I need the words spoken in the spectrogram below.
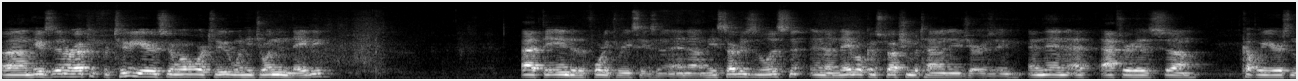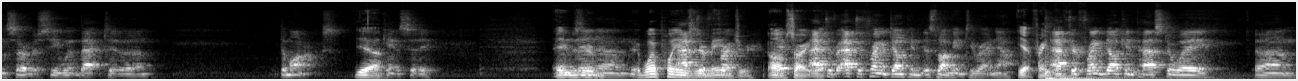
Um, he was interrupted for two years during World War II when he joined the Navy at the end of the 43 season. And um, he served as an enlisted in a naval construction battalion in New Jersey. And then at, after his um, couple years in the service, he went back to um, the Monarchs Yeah. in Kansas City. And was then, their, um, at one point he was after their Frank- manager. oh, yeah, I'm sorry. Yeah. After, after Frank Duncan, that's what I'm getting to right now. yeah, Frank. After Frank Duncan passed away, um,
